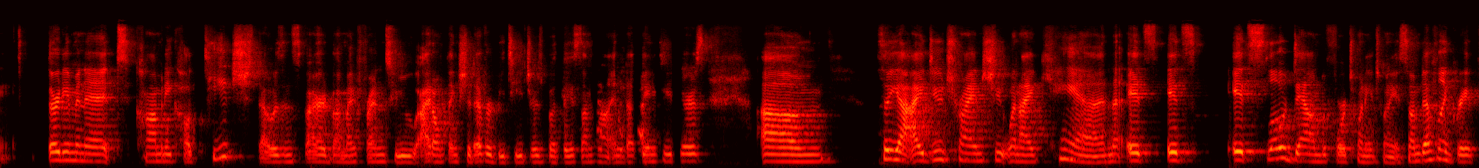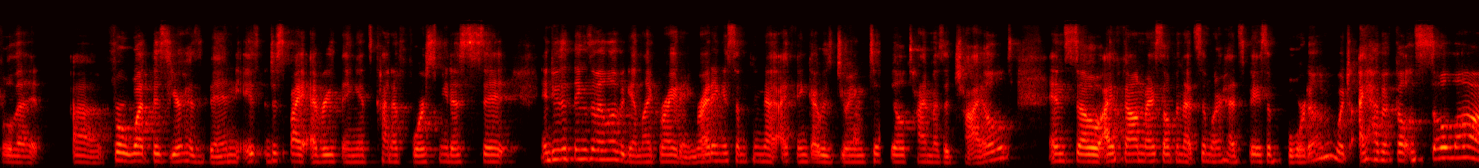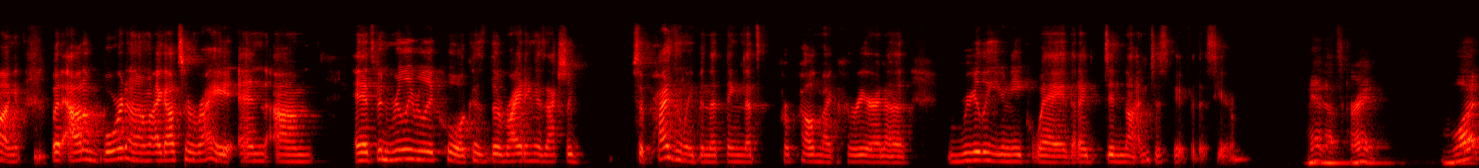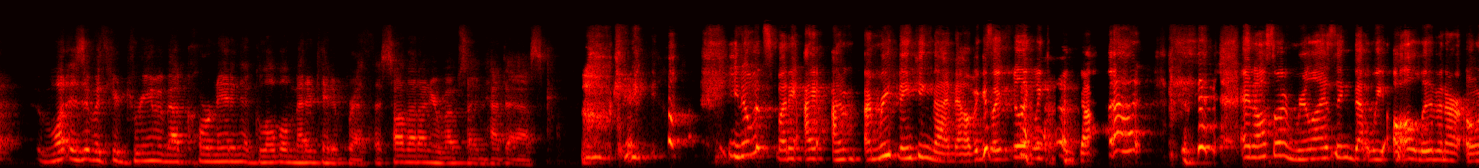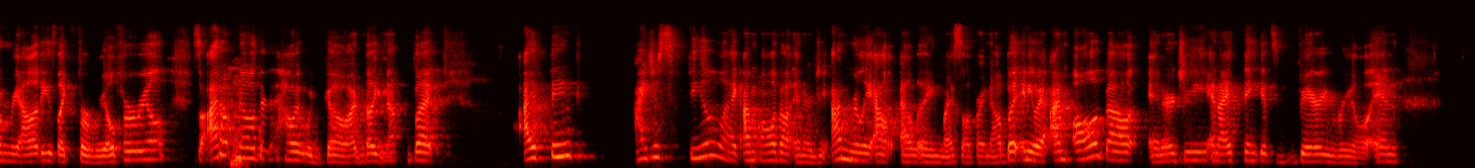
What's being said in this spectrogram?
30 minute comedy called Teach that was inspired by my friends who I don't think should ever be teachers, but they somehow ended up being teachers. Um, so yeah, I do try and shoot when I can. It's it's it's slowed down before 2020. So I'm definitely grateful that uh, for what this year has been is despite everything it's kind of forced me to sit and do the things that i love again like writing. Writing is something that i think i was doing to fill time as a child and so i found myself in that similar headspace of boredom which i haven't felt in so long but out of boredom i got to write and um and it's been really really cool because the writing has actually surprisingly been the thing that's propelled my career in a really unique way that i did not anticipate for this year. Yeah that's great. What what is it with your dream about coordinating a global meditative breath? I saw that on your website and had to ask. Okay. you know what's funny? I, I'm, I'm rethinking that now because I feel like we got that. and also I'm realizing that we all live in our own realities, like for real, for real. So I don't know that how it would go. I'm like, not, but I think I just feel like I'm all about energy. I'm really out LAing myself right now. But anyway, I'm all about energy and I think it's very real. And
